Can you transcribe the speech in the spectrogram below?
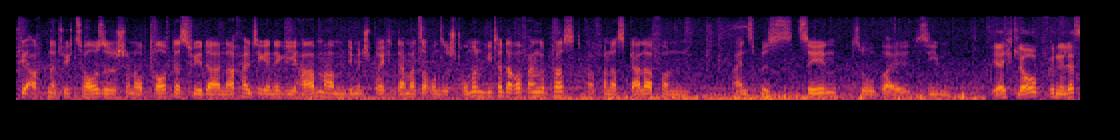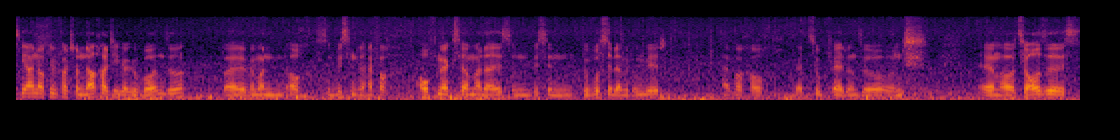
Wir achten natürlich zu Hause schon auch drauf, dass wir da nachhaltige Energie haben, haben dementsprechend damals auch unsere Stromanbieter darauf angepasst. Von der Skala von 1 bis 10 so bei 7. Ja, ich glaube, in den letzten Jahren auf jeden Fall schon nachhaltiger geworden so, weil wenn man auch so ein bisschen einfach aufmerksamer da ist und ein bisschen bewusster damit umgeht, einfach auch mehr Zug fährt und so. Und, ähm, aber zu Hause ist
